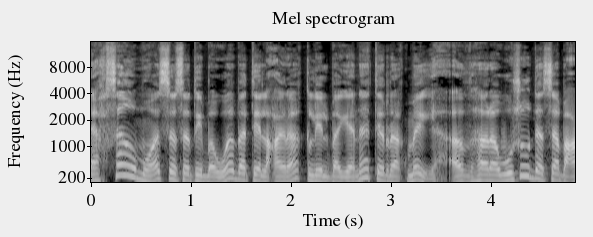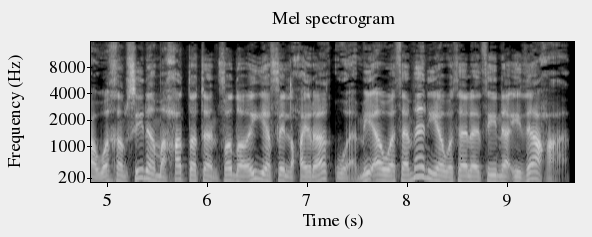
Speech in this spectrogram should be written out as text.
إحصاء مؤسسة بوابة العراق للبيانات الرقمية أظهر وجود 57 محطة فضائية في العراق و138 إذاعة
